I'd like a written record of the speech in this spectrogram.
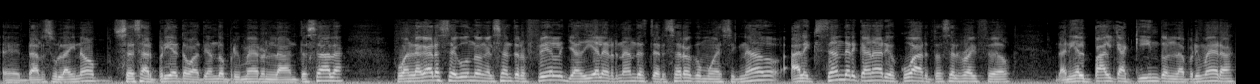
eh, dar su line-up. César Prieto bateando primero en la antesala. Juan Lagar segundo en el center field. Yadiel Hernández tercero como designado. Alexander Canario cuarto es el right field. Daniel Palca quinto en la primera.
